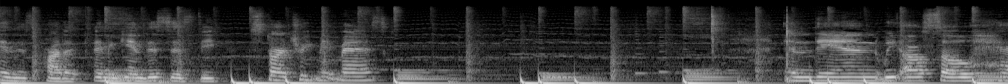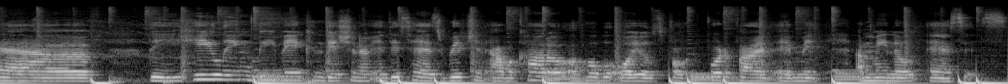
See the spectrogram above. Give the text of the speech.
in this product. And again this is the star treatment mask. And then we also have the Healing Leave-In Conditioner. And this has rich in avocado, jojoba oils, for fortified amino acids.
